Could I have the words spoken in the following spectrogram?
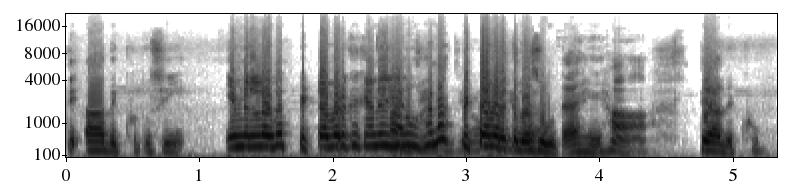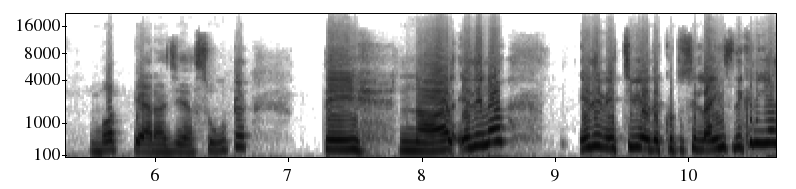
ਤੇ ਆਹ ਦੇਖੋ ਤੁਸੀਂ ਇਹ ਮੈਨੂੰ ਲੱਗਦਾ ਪਿੱਟਾ ਵਰਕ ਕਹਿੰਦੇ ਜਿਹਨੂੰ ਹੈ ਨਾ? ਪਿੱਟਾ ਵਰਕ ਦਾ। ਸੂਟ ਹੈ ਇਹ ਹਾਂ। ਤੇ ਆਹ ਦੇਖੋ ਬਹੁਤ ਪਿਆਰਾ ਜਿਹਾ ਸੂਟ। ਤੇ ਨਾਲ ਇਹਦੇ ਨਾ ਇਹਦੇ ਵਿੱਚ ਵੀ ਆ ਦੇਖੋ ਤੁਸੀਂ ਲਾਈਨਸ ਦਿਖ ਰਹੀਆਂ?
